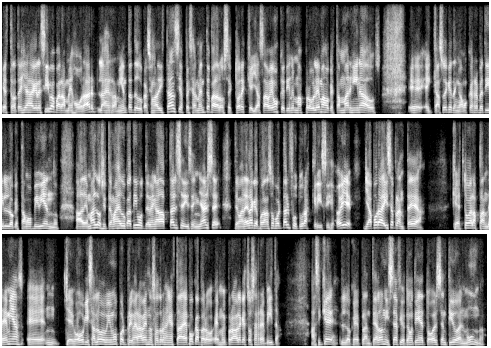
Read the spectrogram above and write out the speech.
estrategias agresivas para mejorar las herramientas de educación a distancia, especialmente para los sectores que ya sabemos que tienen más problemas o que están marginados, eh, en caso de que tengamos que repetir lo que estamos viviendo. Además, los sistemas educativos deben adaptarse y diseñarse de manera que puedan soportar futuras crisis. Oye, ya por ahí se plantea que esto de las pandemias eh, llegó, quizás lo vimos por primera vez nosotros en esta época, pero es muy probable que esto se repita. Así que lo que plantea la UNICEF, yo tengo, tiene todo el sentido del mundo.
